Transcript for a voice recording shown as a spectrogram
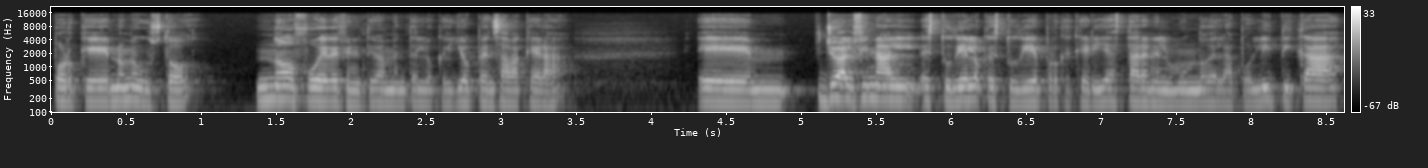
porque no me gustó, no fue definitivamente lo que yo pensaba que era. Em, yo al final estudié lo que estudié porque quería estar en el mundo de la política,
